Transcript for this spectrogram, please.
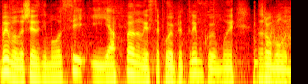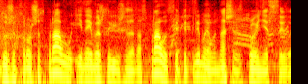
Ви величезні молодці, і я впевнений, з такою підтримкою ми зробимо дуже хорошу справу. І найважливіше зараз справу це підтримуємо наші збройні сили.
